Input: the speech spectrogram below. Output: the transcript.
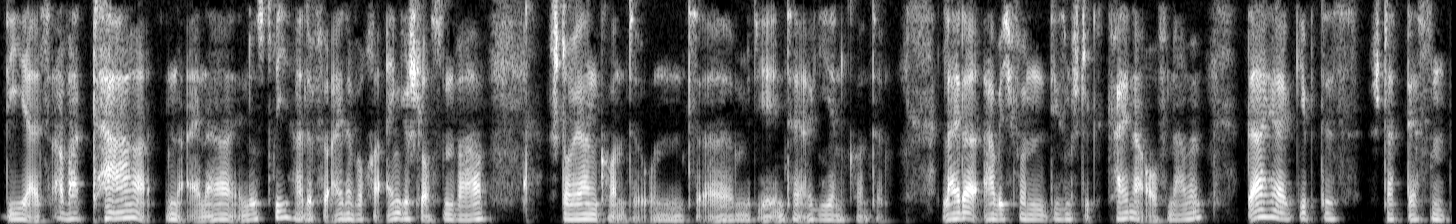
die als Avatar in einer Industriehalle für eine Woche eingeschlossen war, steuern konnte und äh, mit ihr interagieren konnte. Leider habe ich von diesem Stück keine Aufnahme, daher gibt es stattdessen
